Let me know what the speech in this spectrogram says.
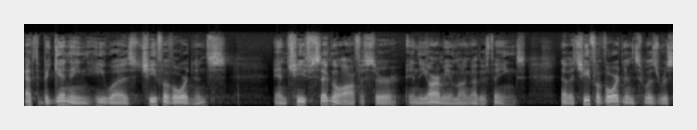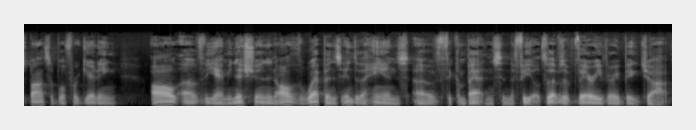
At the beginning, he was Chief of Ordnance and Chief Signal Officer in the Army, among other things. Now, the Chief of Ordnance was responsible for getting all of the ammunition and all of the weapons into the hands of the combatants in the field. So that was a very, very big job.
